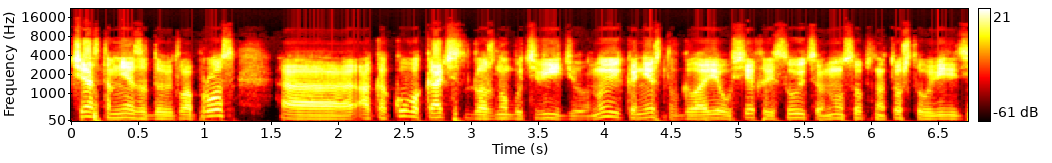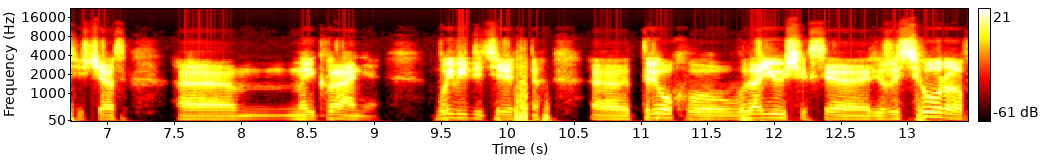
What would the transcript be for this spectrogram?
Часто мне задают вопрос, а, а какого качества должно быть видео? Ну и, конечно, в голове у всех рисуется, ну, собственно, то, что вы видите сейчас э, на экране вы видите э, трех выдающихся режиссеров,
